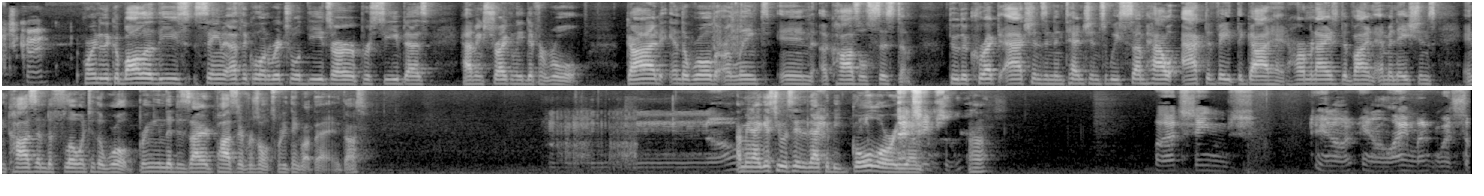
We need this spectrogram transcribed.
that's good. According to the Kabbalah, these same ethical and ritual deeds are perceived as having strikingly different rule. God and the world are linked in a causal system. Through the correct actions and intentions, we somehow activate the Godhead, harmonize divine emanations, and cause them to flow into the world, bringing the desired positive results. What do you think about that? Any thoughts? No. I mean, I guess you would say that that could be goal oriented. seems. Huh? Well, that seems, you know, in alignment with the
